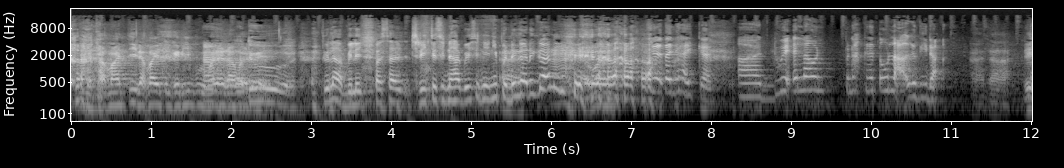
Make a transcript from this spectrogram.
tak mati nak bayar tiga ribu. Mana dapat duit. Aduh. Itulah bila pasal cerita sini habis sini ni pendengar-dengar ni. Saya nak tanya Haikal. Uh, duit allowance pernah kena tolak ke tidak? Ha, tak. Dia,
